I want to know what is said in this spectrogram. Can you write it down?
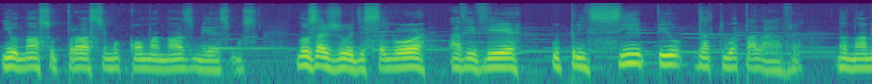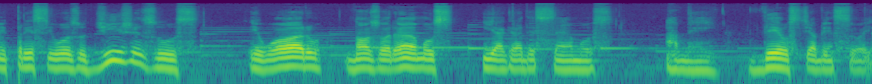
e o nosso próximo como a nós mesmos. Nos ajude, Senhor, a viver o princípio da tua palavra. No nome precioso de Jesus, eu oro, nós oramos e agradecemos. Amém. Deus te abençoe.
